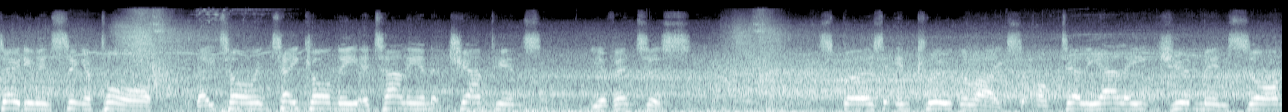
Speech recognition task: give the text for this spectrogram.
Stadium in Singapore. They take on the Italian champions, Juventus. Spurs include the likes of Dele Alli, Heung-min Son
